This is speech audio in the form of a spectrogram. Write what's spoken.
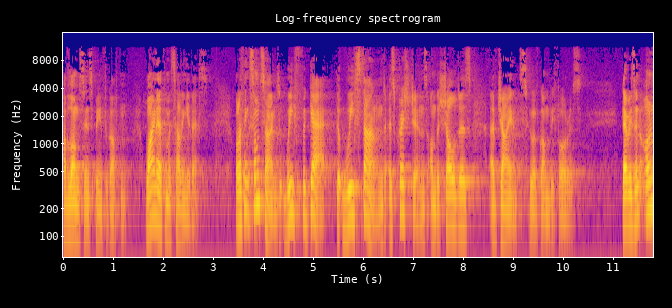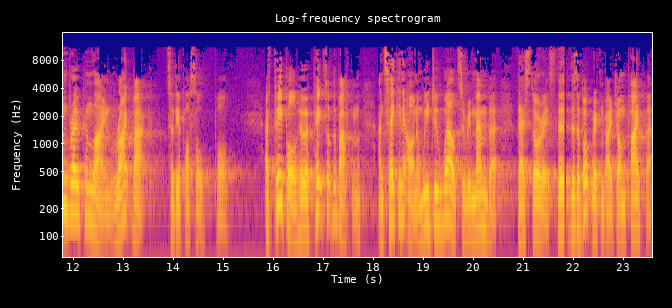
have long since been forgotten. Why on earth am I telling you this? Well, I think sometimes we forget that we stand as Christians on the shoulders of giants who have gone before us. There is an unbroken line right back to the Apostle Paul of people who have picked up the baton and taken it on, and we do well to remember their stories. There's a book written by John Piper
